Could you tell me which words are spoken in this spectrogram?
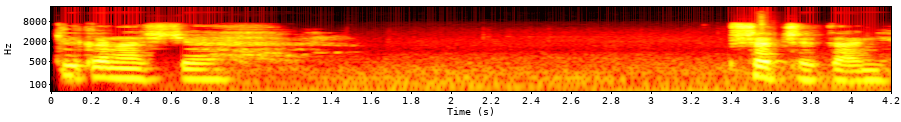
kilkanaście przeczytań.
